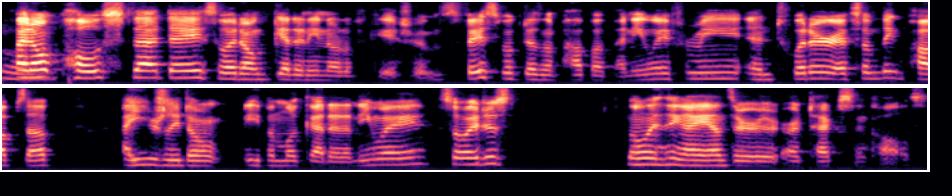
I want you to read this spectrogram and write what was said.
Oh. I Oh. don't post that day, so I don't get any notifications. Facebook doesn't pop up anyway for me, and Twitter, if something pops up, I usually don't even look at it anyway. So I just the only thing I answer are texts and calls.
